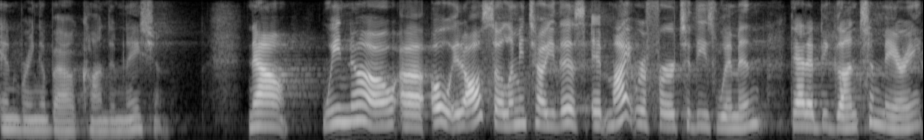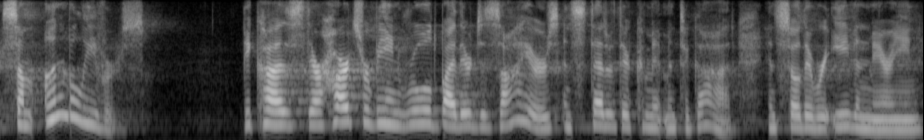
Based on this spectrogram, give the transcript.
and bring about condemnation. Now, we know, uh, oh, it also, let me tell you this, it might refer to these women that had begun to marry some unbelievers because their hearts were being ruled by their desires instead of their commitment to God. And so they were even marrying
